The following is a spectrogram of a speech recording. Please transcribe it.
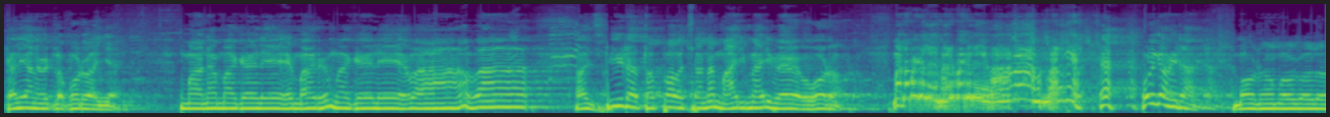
கல்யாண வீட்டில் போடுவாங்க. மணமகளே மருமகளே வா வா. அது ஸ்பீடாக தப்பாக வச்சானா மாறி மாறி வே- ஓடும். மணமகளே மருமகளே வா ஒழுங்கா வீடா. மணமகளே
